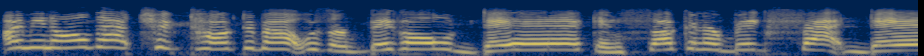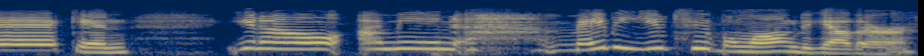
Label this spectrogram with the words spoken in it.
I mean, all that chick talked about was her big old dick and sucking her big fat dick. And, you know, I mean, maybe you two belong together.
